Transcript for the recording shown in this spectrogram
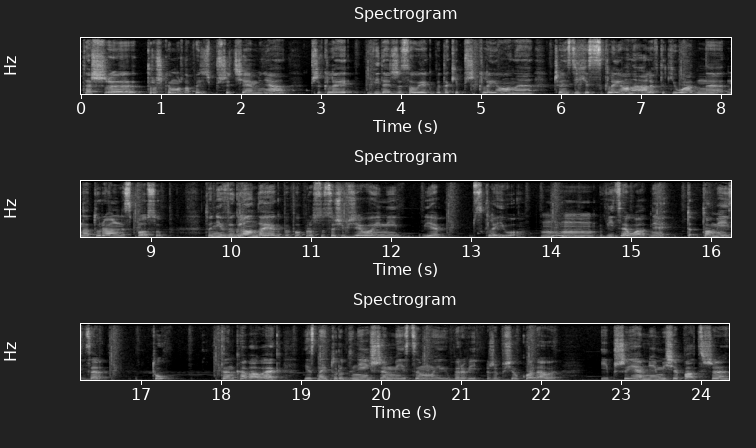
też e, troszkę można powiedzieć przyciemnia. Przyklej... Widać, że są jakby takie przyklejone, część z nich jest sklejona, ale w taki ładny, naturalny sposób. To nie wygląda jakby po prostu coś wzięło i mi je skleiło. Mmm, widzę ładnie. To miejsce tu, ten kawałek jest najtrudniejszym miejscem moich brwi, żeby się układały. I przyjemnie mi się patrzy,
